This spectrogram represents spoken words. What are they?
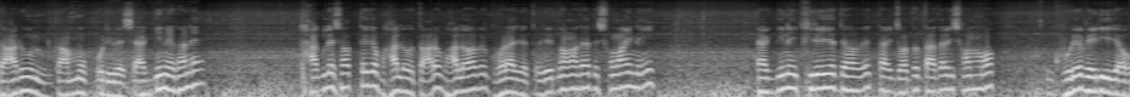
দারুণ গ্রাম্য পরিবেশ। একদিন এখানে থাকলে সব থেকে ভালো হতো আরও ভালোভাবে ঘোরা যেত। যেহেতু আমাদের হাতে সময় নেই, একদিনেই ফিরে যেতে হবে, তাই যত তাড়াতাড়ি সম্ভব ঘুরে বেরিয়ে যাব।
